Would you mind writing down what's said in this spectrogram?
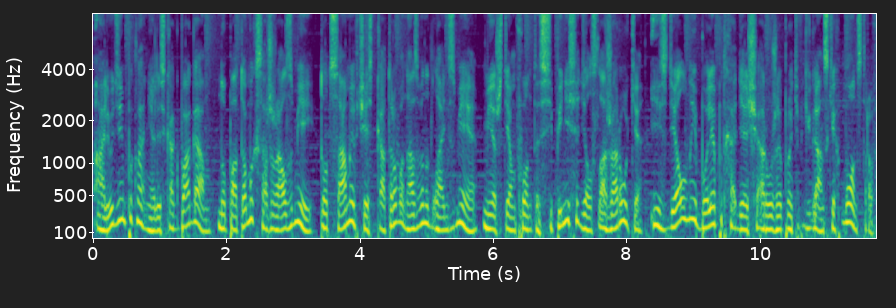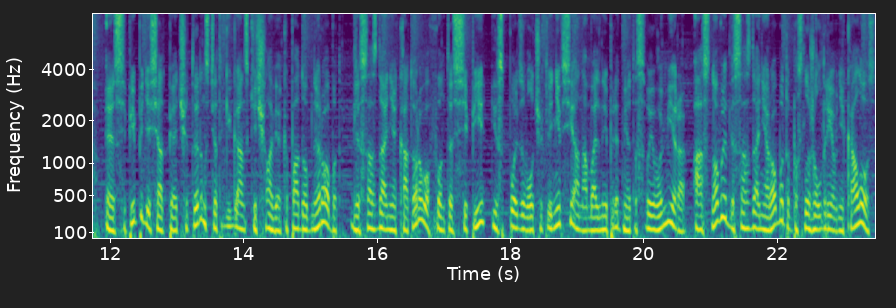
а люди им поклонялись как богам, но потом их сожрал змей, тот самый, в честь которого названа длань змея. Меж тем фонд SCP не сидел сложа руки и сделал наиболее подходящее оружие против гигантских монстров. SCP-5514 это гигантский человекоподобный робот, для создания которого фонд SCP использовал чуть ли не все аномальные предметы своего мира. Основой для создания робота послужил древний колосс,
